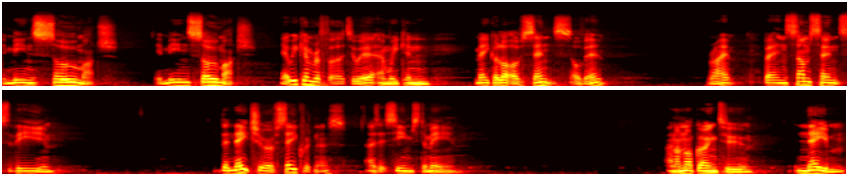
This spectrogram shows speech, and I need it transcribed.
It means so much. It means so much. Yeah, we can refer to it and we can make a lot of sense of it, right? But in some sense, the the nature of sacredness, as it seems to me, and I'm not going to name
